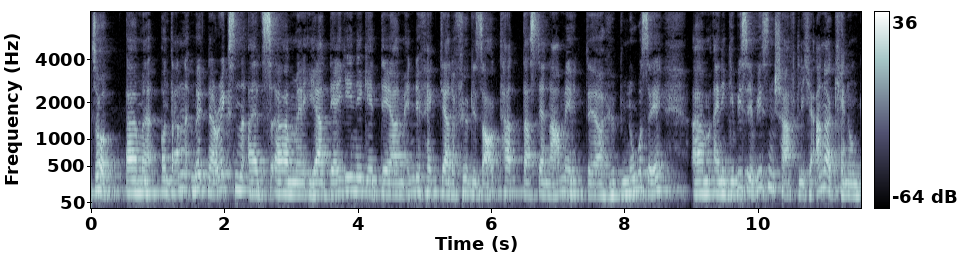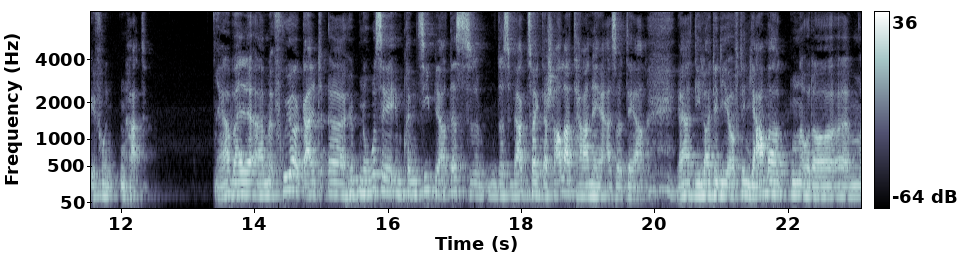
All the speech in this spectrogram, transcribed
So, ähm, und dann Milton Erickson als ähm, ja derjenige, der im Endeffekt ja dafür gesorgt hat, dass der Name der Hypnose ähm, eine gewisse wissenschaftliche Anerkennung gefunden hat. Ja, weil ähm, früher galt äh, Hypnose im Prinzip ja das, das Werkzeug der Scharlatane, also der, ja, die Leute, die auf den Jahrmärkten oder ähm,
